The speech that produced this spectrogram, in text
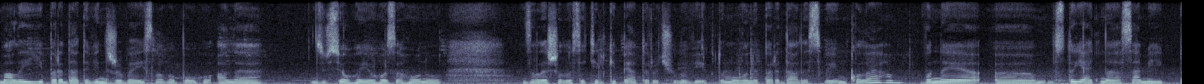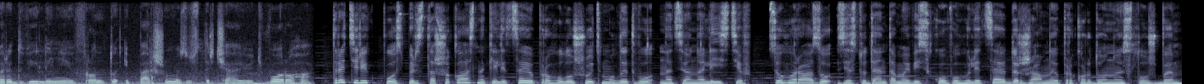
мали її передати, він живий, слава Богу, але з усього його загону залишилося тільки п'ятеро чоловік, тому вони передали своїм колегам. Вони е, стоять на самій передовій лінії фронту і першими зустрічають ворога. Третій рік поспіль старшокласники ліцею проголошують молитву націоналістів. Цього разу зі студентами військового ліцею Державної прикордонної служби.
